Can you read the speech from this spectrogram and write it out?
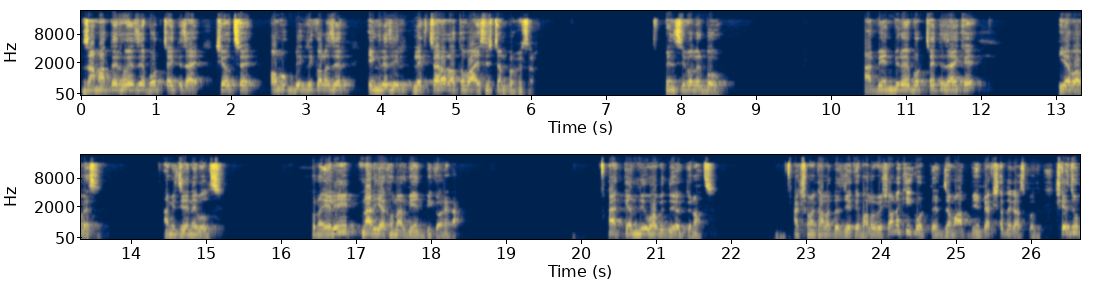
জামাতের হয়ে যে ভোট চাইতে যায়, সে হচ্ছে অমুক ডিগ্রি কলেজের ইংরেজির লেকচারার অথবা অ্যাসিস্ট্যান্ট প্রফেসর প্রিন্সিপালের বউ। আর বিএনপির হয়ে ভোট চাইতে যায় কে ইয়াবা বেছে। আমি জেনে বলছি, কোন এলিট নারী এখন আর বিএনপি করে না। হ্যাঁ কেন্দ্রীয় ভাবে দু একজন আছে। একসময় খালেদা জিয়াকে ভালোবেসে অনেকেই করতেন, জামাত, বিএনপি একসাথে কাজ করতে সে যুগ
